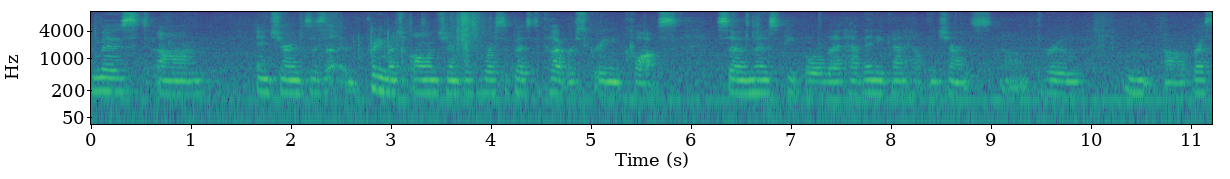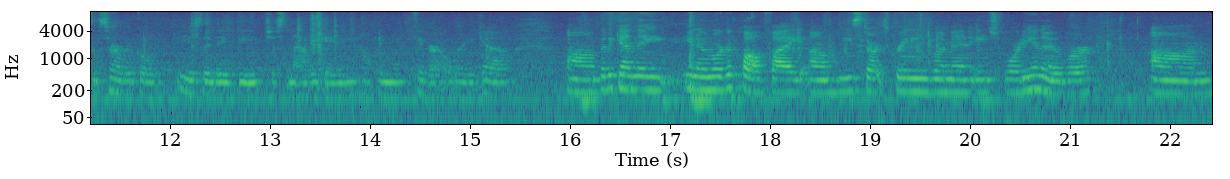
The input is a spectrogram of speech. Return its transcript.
most um, insurances, uh, pretty much all insurances, were supposed to cover screening costs. So most people that have any kind of health insurance um, through mm, uh, breast and cervical, usually they'd be just navigating and helping them figure out where to go. Um, but again, they, you know, in order to qualify, um, we start screening women age 40 and over. Um,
